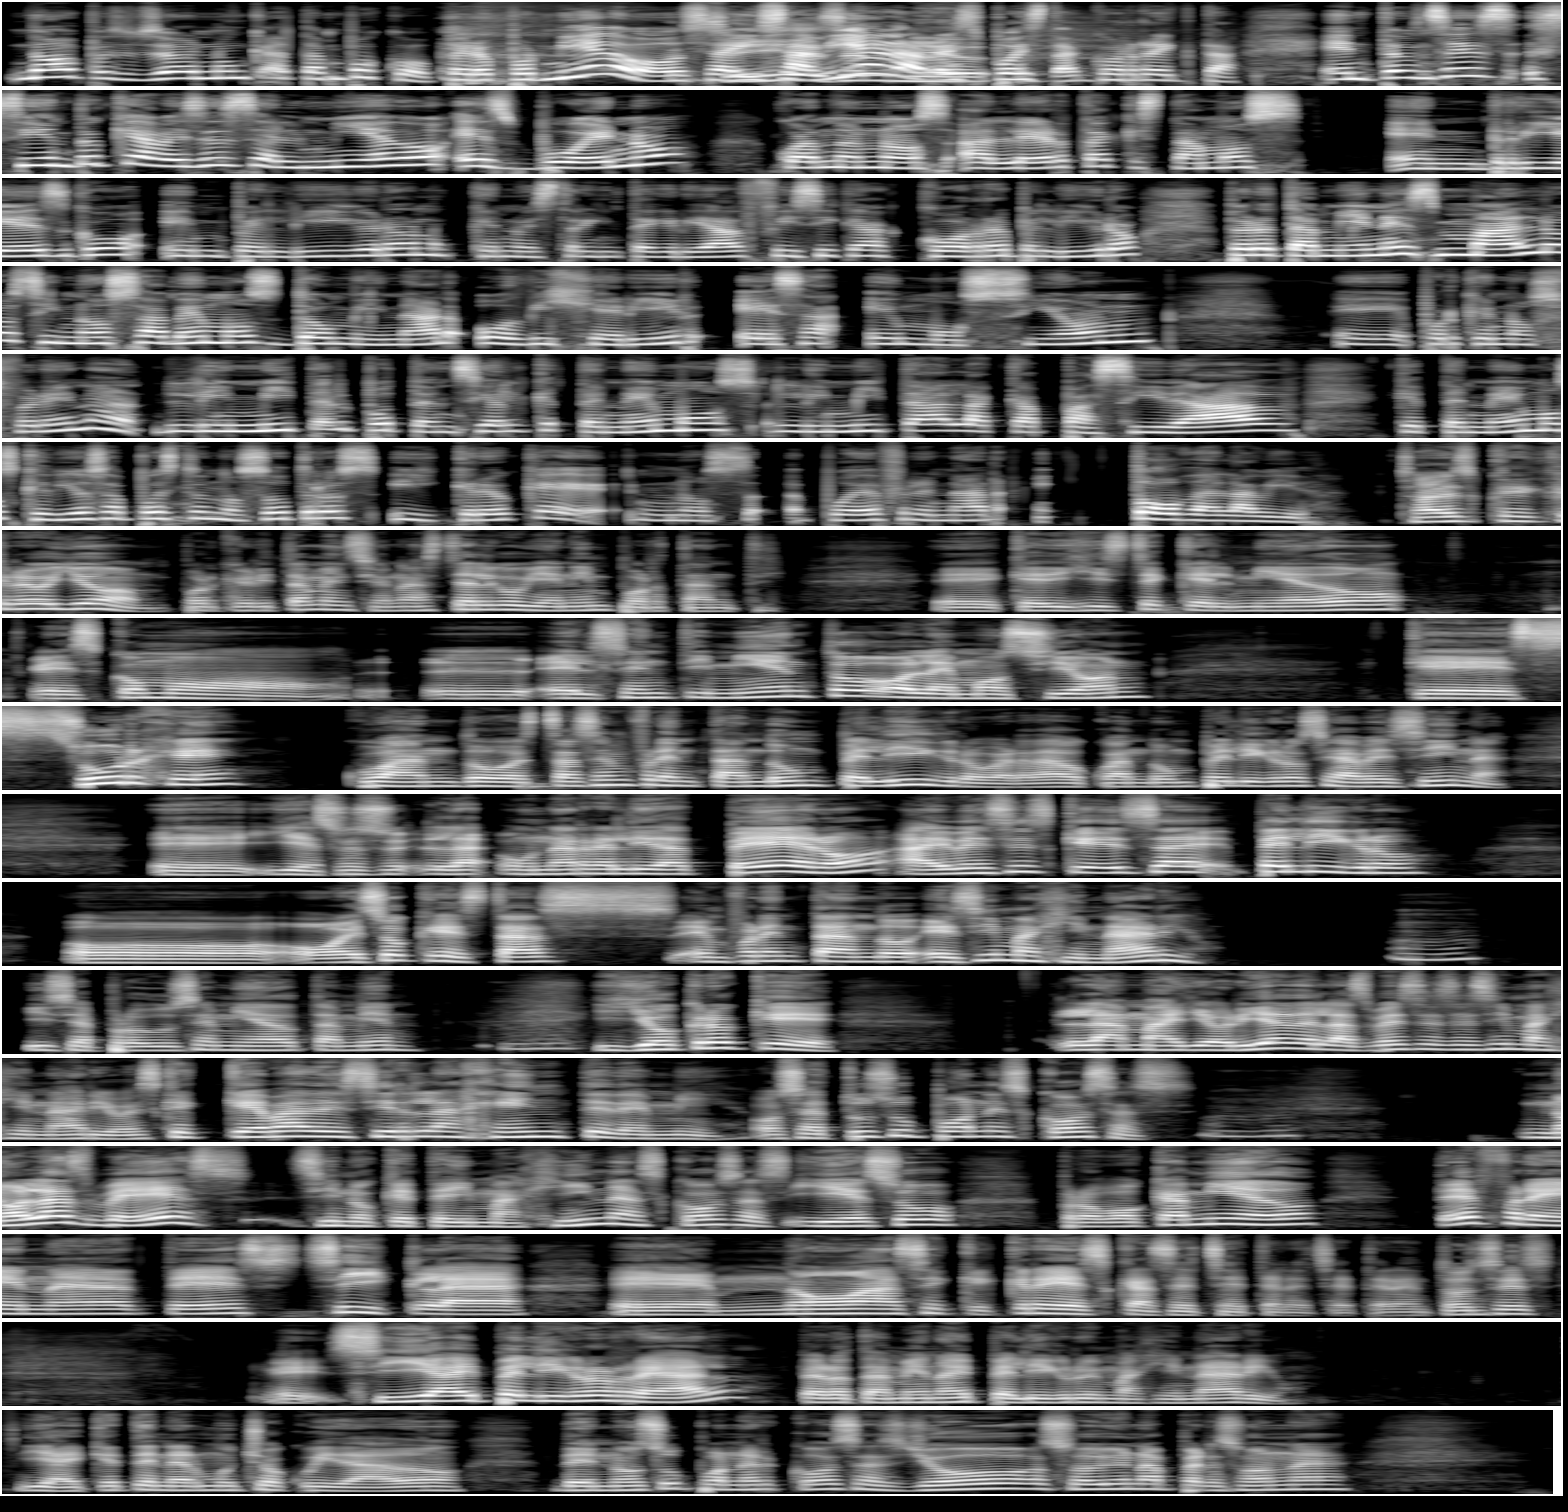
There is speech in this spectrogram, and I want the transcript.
No, pues yo nunca tampoco, pero por miedo, o sea, y Sí, sabía la miedo. respuesta correcta. Entonces, siento que a veces el miedo es bueno cuando nos alerta que estamos en riesgo, en peligro, que nuestra integridad física corre peligro, pero también es malo si no sabemos dominar o digerir esa emoción eh, porque nos frena, limita el potencial que tenemos, limita la capacidad que tenemos, que Dios ha puesto en nosotros y creo que nos puede frenar toda la vida. ¿Sabes qué creo yo? Porque ahorita mencionaste algo bien importante, eh, que dijiste que el miedo es como el, sentimiento o la emoción que surge cuando estás enfrentando un peligro, ¿verdad? O cuando un peligro se avecina. Eh, y eso es una realidad, pero hay veces que ese peligro o, eso que estás enfrentando es imaginario y se produce miedo también. Y yo creo que la mayoría de las veces es imaginario. Es que, ¿qué va a decir la gente de mí? O sea, tú supones cosas. No las ves, sino que te imaginas cosas y eso provoca miedo, te frena, te cicla, eh, no hace que crezcas, etcétera, etcétera. Entonces, eh, sí hay peligro real, pero también hay peligro imaginario. Y hay que tener mucho cuidado de no suponer cosas. Yo soy una persona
